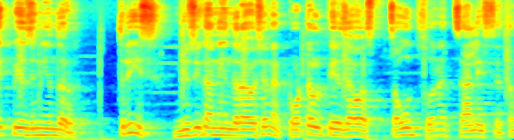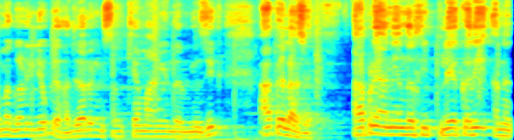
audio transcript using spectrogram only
એક પેજની અંદર. ત્રીસ મ્યુઝિક આની અંદર આવે છે ને ટોટલ પેજ આવા ચૌદસો ને ચાલીસ છે. તમે ગણી લો કે હજારોની સંખ્યામાં આની અંદર મ્યુઝિક આપેલા છે. આપણે આની અંદરથી પ્લે કરી અને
